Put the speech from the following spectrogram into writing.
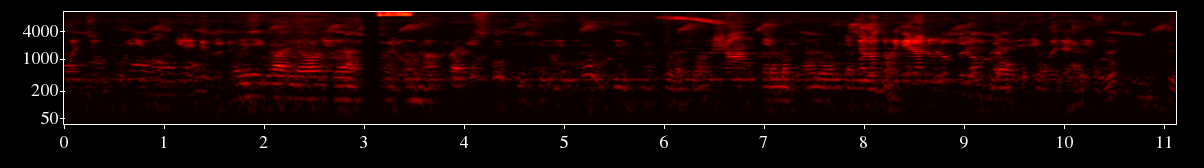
बच्चों को युवाओं के लिए तीव्र गति एक बार मैं और क्या आपका इसको थोड़ा सा शांति थोड़ा मैं ध्यान वान कर चलो थोड़ी देर अनुलोम विलोम करते हैं एक वजह के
